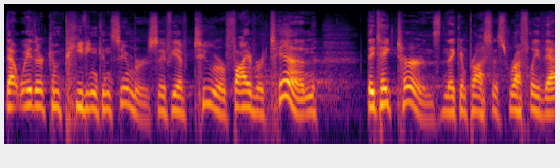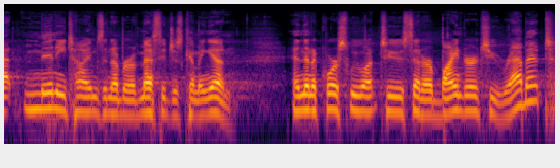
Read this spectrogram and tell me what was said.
That way, they're competing consumers. So if you have two or five or 10, they take turns and they can process roughly that many times the number of messages coming in. And then, of course, we want to set our binder to rabbit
